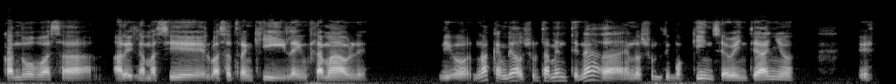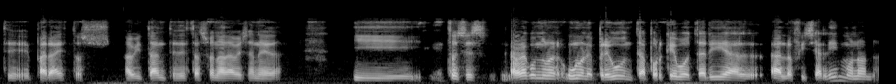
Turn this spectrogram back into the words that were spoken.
cuando vos vas a, la isla Maciel, vas a Tranquila, Inflamable, digo, no ha cambiado absolutamente nada en los últimos 15, 20 años este, para estos habitantes de esta zona de Avellaneda. Y entonces, la verdad cuando uno, le pregunta por qué votaría al, oficialismo, no, no,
